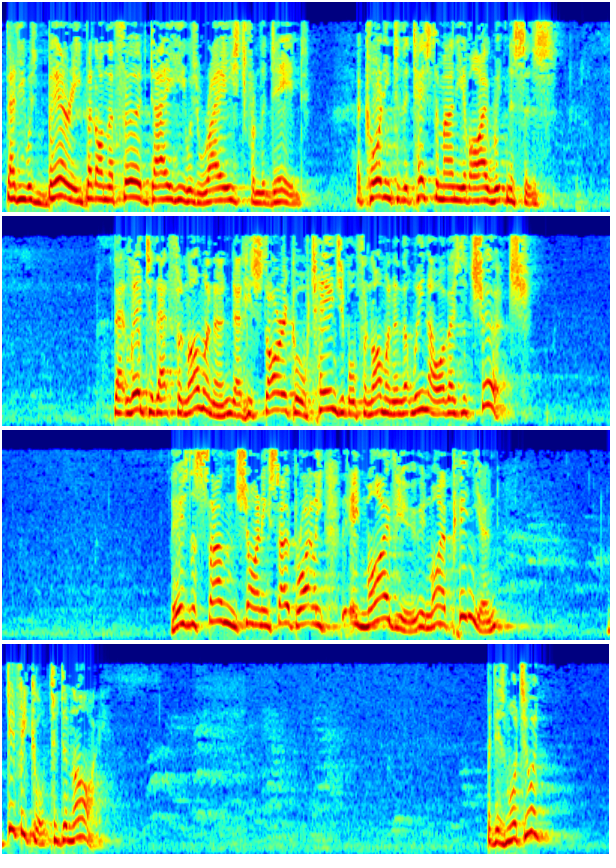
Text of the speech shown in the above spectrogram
That he was buried, but on the third day he was raised from the dead, according to the testimony of eyewitnesses. That led to that phenomenon, that historical, tangible phenomenon that we know of as the church. There's the sun shining so brightly, in my view, in my opinion, difficult to deny. But there's more to it.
